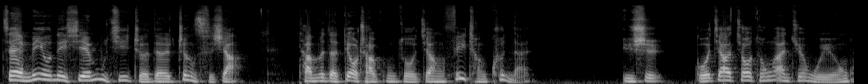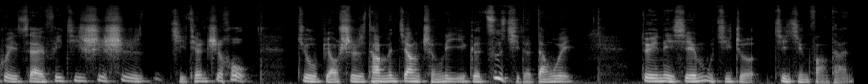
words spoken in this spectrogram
在没有那些目击者的证词下，他们的调查工作将非常困难。于是，国家交通安全委员会在飞机失事几天之后，就表示他们将成立一个自己的单位，对那些目击者进行访谈。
